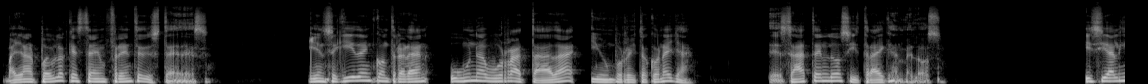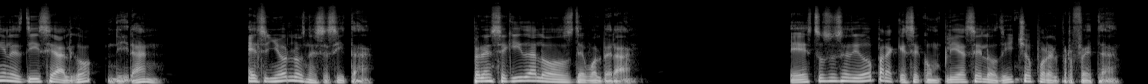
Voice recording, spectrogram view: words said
Vayan al pueblo que está enfrente de ustedes, y enseguida encontrarán una burra atada y un burrito con ella. Desátenlos y tráiganmelos. Y si alguien les dice algo, dirán, el Señor los necesita, pero enseguida los devolverá. Esto sucedió para que se cumpliese lo dicho por el profeta.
